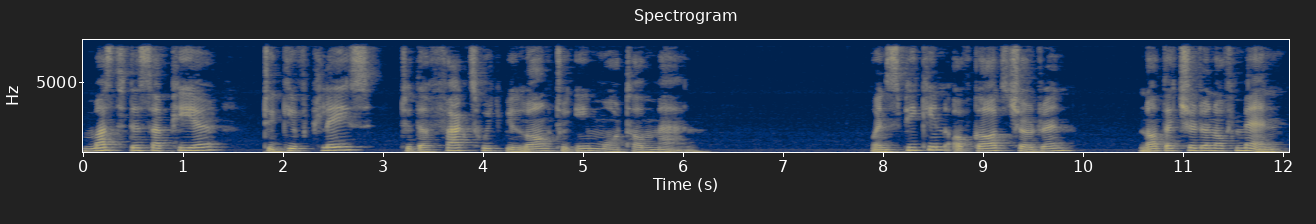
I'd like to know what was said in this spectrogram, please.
must disappear to give place to the facts which belong to immortal man. When speaking of God's children, not the children of men,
